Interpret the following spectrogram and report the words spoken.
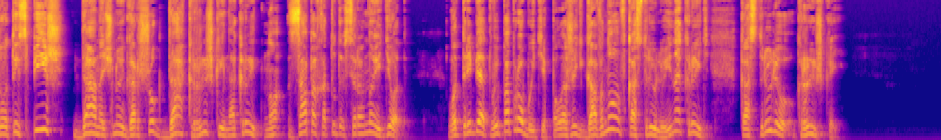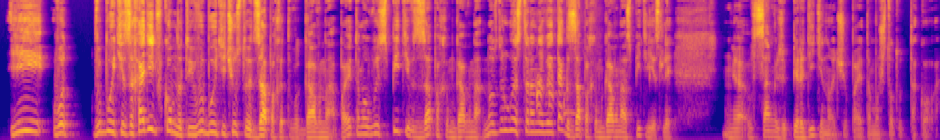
то ты спишь, да, ночной горшок, да, крышкой накрыт, но запах оттуда все равно идет. Вот, ребят, вы попробуйте положить говно в кастрюлю и накрыть кастрюлю крышкой. И вот вы будете заходить в комнату, и вы будете чувствовать запах этого говна. Поэтому вы спите с запахом говна. Но с другой стороны, вы и так с запахом говна спите, если э, сами же пердите ночью. Поэтому что тут такого?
